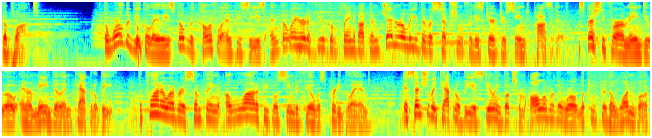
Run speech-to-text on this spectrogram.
the plot. The world of Yooka-Laylee is filled with colorful NPCs, and though I heard a few complain about them, generally the reception for these characters seemed positive, especially for our main duo and our main villain, Capital B. The plot, however, is something a lot of people seem to feel was pretty bland. Essentially, Capital B is stealing books from all over the world looking for the one book,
